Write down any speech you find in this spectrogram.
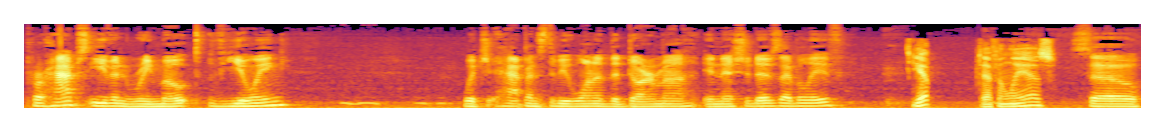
perhaps even remote viewing which happens to be one of the Dharma initiatives, I believe. Yep, definitely is. So,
